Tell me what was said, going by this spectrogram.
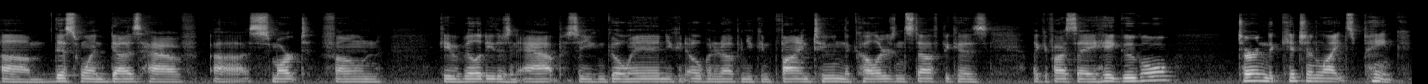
Um, this one does have uh, smartphone capability. There's an app, so you can go in, you can open it up, and you can fine tune the colors and stuff. Because, like, if I say, "Hey Google, turn the kitchen lights pink,"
